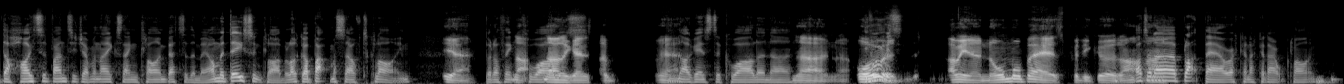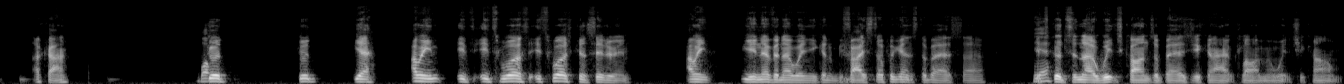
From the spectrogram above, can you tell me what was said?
the height advantage, haven't they? Because they can climb better than me. I'm a decent climber. Like I back myself to climb. Yeah. But I think not, koalas, not against a yeah. not against a koala. No. No, no. Or a, I mean, a normal bear is pretty good. Aren't they? I don't know. A black bear, I reckon I could out climb. Okay. What? Good. Good. Yeah. I mean, it's it's worth it's worth considering. I mean, you never know when you're going to be faced up against a bear, so yeah. it's good to know which kinds of bears you can outclimb and which you can't.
